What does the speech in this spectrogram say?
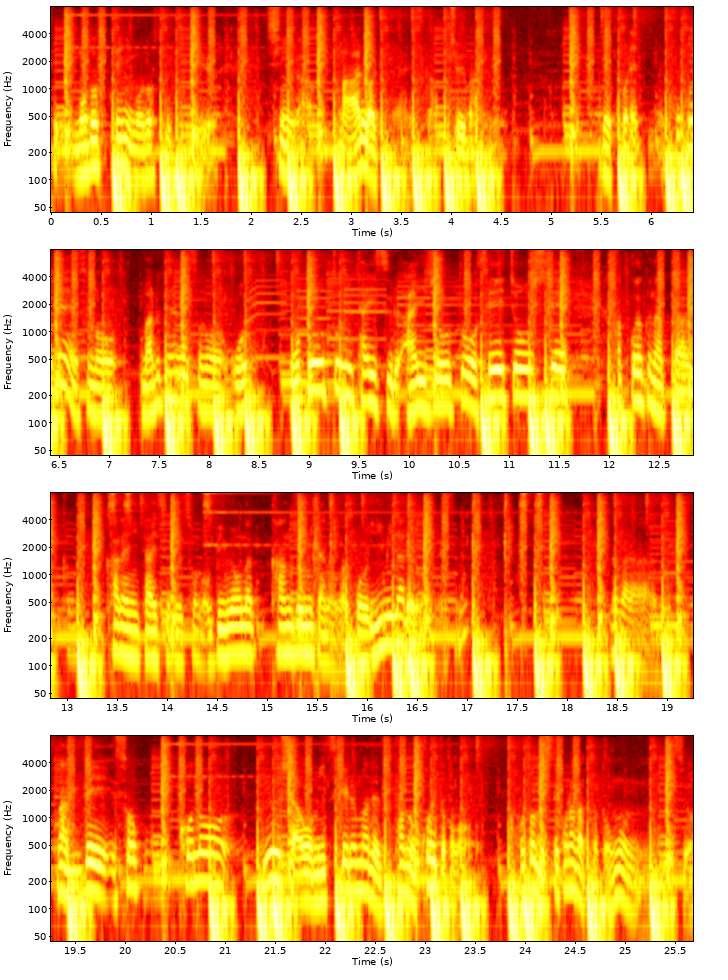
手戻す手に戻すっていうシーンが、まあ、あるわけじゃないですか中盤に。でこれこでそのマルティナがその弟に対する愛情と成長してかっこよくなった彼に対するその微妙な感情みたいなのがこう入り乱れるわけですね。だから、まあ、でそこの勇者を見つけるまで多分恋とかもほとんどしてこなかったと思うんですよ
